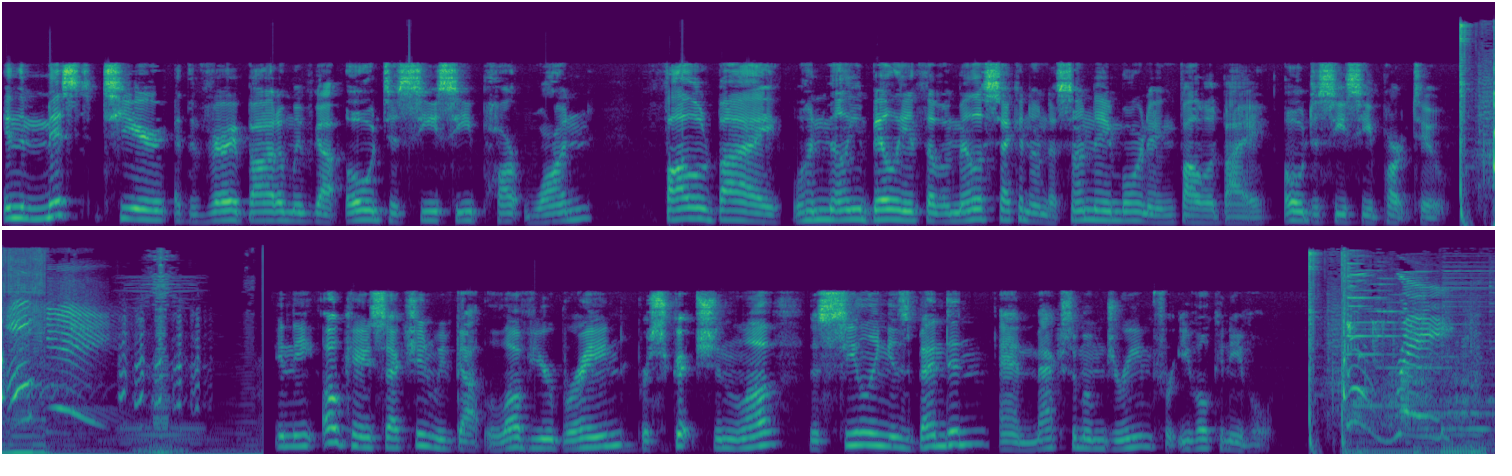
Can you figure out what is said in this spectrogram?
In the Mist tier, at the very bottom, we've got Ode to CC Part 1, followed by 1 million billionth of a millisecond on a Sunday morning, followed by Ode to CC Part 2. Okay! In the OK section, we've got Love Your Brain, Prescription Love, The Ceiling is Bendin', and Maximum Dream for Evel Knievel. Hooray!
